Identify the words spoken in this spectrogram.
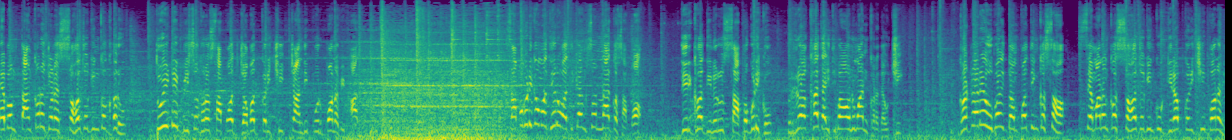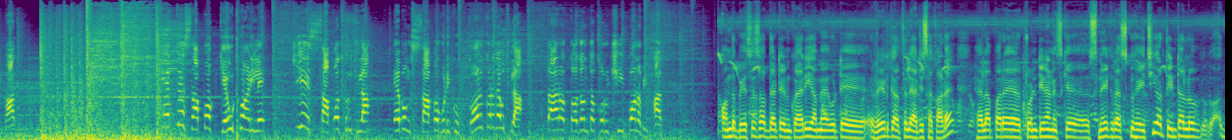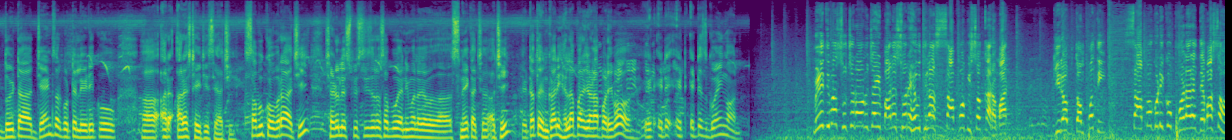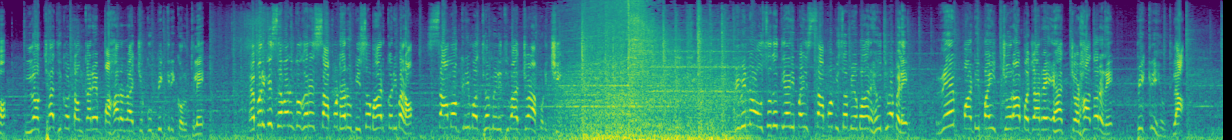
এবং তাঁর জনে সহযোগী ঘরু দুইটি বিষধর সাপ জবত করেছি চাঁদিপুর বন বিভাগ সাপগুড়ি মধ্যে অধিকাংশ নাগ সাপ দীর্ঘ দিনর সাপগুড়ি যাই অনুমান করা ঘটনার উভয় দম্পতি সহযোগী গিরফ করেছি বন বিভাগ এতে সাপ কেউঠ আনলে কি সাপ ধরু এবং সাপগুড়ি কণ করা তার তদন্ত করুছি বন বিভাগ on the basis of that inquiry आम गोटे रेड करते आज सकाड़े हेलापर ट्वेंटी नाइन स्नेक रेस्क्यू हो तीन लोग दुईटा जेन्ट्स और गोटे लेडी को आरेस्ट होती से आज सब कोबरा अच्छी सेड्यूल स्पीसीज सब एनिमल स्नेक अच्छी यहाँ तो इनक्वारी हेलापर जना पड़ इट इज गोईंग ऑन ମିଳିଥିବା ସୂଚନା ଅନୁଯାୟୀ ବାଲେଶ୍ୱରରେ ହେଉଥିଲା ସାପ ବିଷ କାରବାର ଗିରଫ ଦମ୍ପତି ସାପଗୁଡ଼ିକୁ ଭଡ଼ାରେ ଦେବା ସହ ଲକ୍ଷାଧିକ ଟଙ୍କାରେ ବାହାର ରାଜ୍ୟକୁ ବିକ୍ରି କରୁଥିଲେ এপরিকি সেমানক ঘরে সাপঠার বিষ বাহার করিবার সামগ্রী মধ্য মিলিথিবা জনাপড়িছি বিভিন্ন ঔষধ তৈরি পাই সাপ বিষ ব্যবহার হেউথিবা বেলে রেপ পার্টি পাই চোরা বজারে এহা চড়া দরে বিক্রি হেউথিলা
